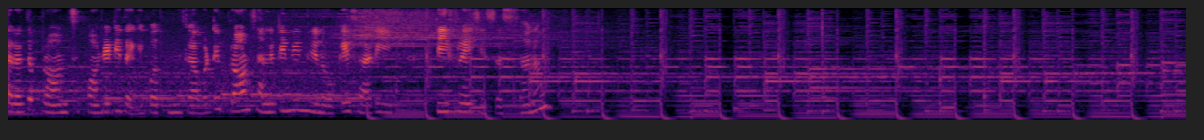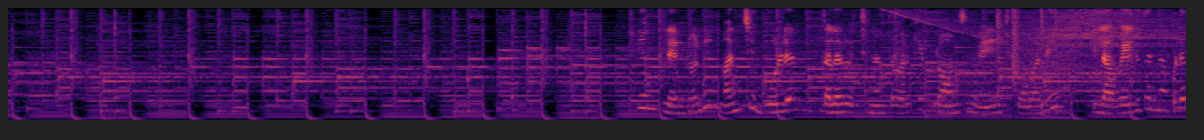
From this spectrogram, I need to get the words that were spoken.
తర్వాత ప్రాన్స్ క్వాంటిటీ తగ్గిపోతుంది కాబట్టి ప్రాన్స్ అన్నిటినీ నేను ఒకేసారి డీ ఫ్రై చేసేస్తాను. మీడియం ఫ్లేమ్లోని మంచి గోల్డెన్ కలర్ వచ్చినంత వరకు ఈ ప్రాన్స్ వేయించుకోవాలి. ఇలా వేగుతున్నప్పుడే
